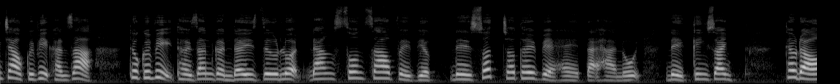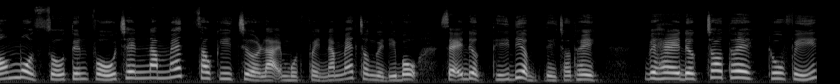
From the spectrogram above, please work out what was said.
kính chào quý vị khán giả. Thưa quý vị, thời gian gần đây dư luận đang xôn xao về việc đề xuất cho thuê vỉa hè tại Hà Nội để kinh doanh. Theo đó, một số tuyến phố trên 5 mét sau khi trở lại 1,5 mét cho người đi bộ sẽ được thí điểm để cho thuê. Vỉa hè được cho thuê, thu phí,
